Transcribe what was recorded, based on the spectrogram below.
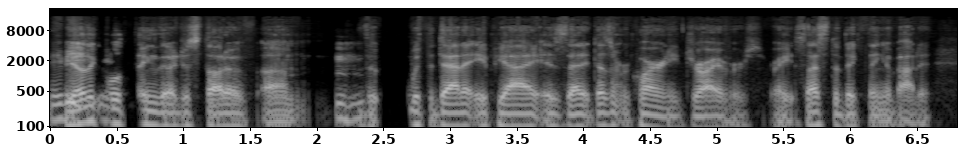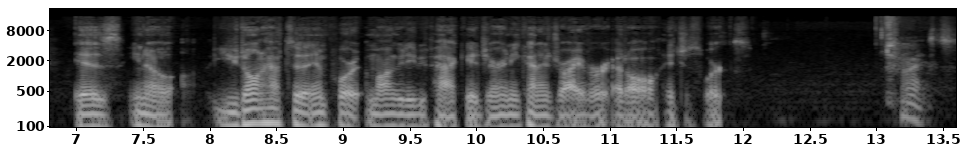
maybe the other cool thing that I just thought of um, mm-hmm. the, with the data API is that it doesn't require any drivers, right? So that's the big thing about it. Is you know you don't have to import a MongoDB package or any kind of driver at all. It just works. Nice.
